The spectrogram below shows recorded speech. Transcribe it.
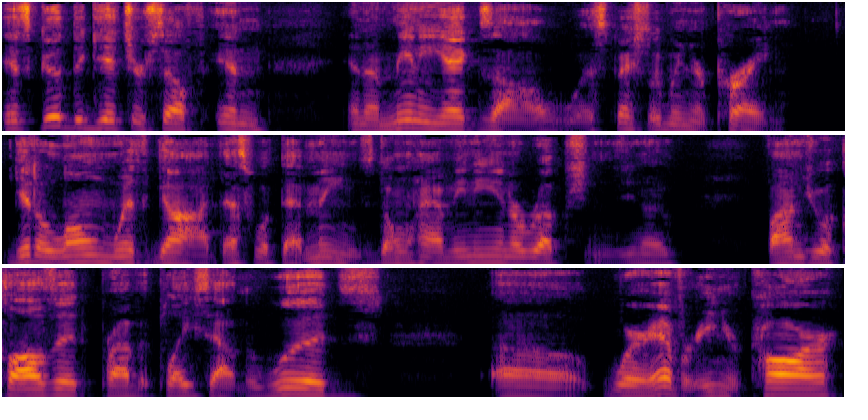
it's good to get yourself in, in a mini exile, especially when you're praying. Get alone with God. That's what that means. Don't have any interruptions. You know, find you a closet, private place out in the woods, uh, wherever, in your car,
